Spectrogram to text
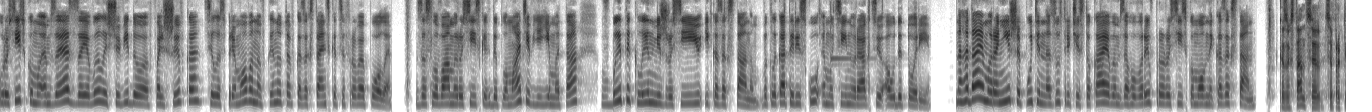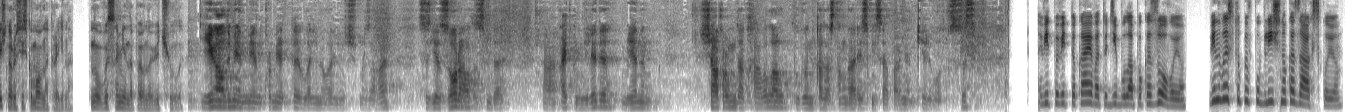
У російському МЗС заявили, що відео фальшивка цілеспрямовано вкинута в казахстанське цифрове поле. За словами російських дипломатів, її мета вбити клин між Росією і Казахстаном, викликати різку емоційну реакцію аудиторії. Нагадаємо, раніше Путін на зустрічі з Токаєвим заговорив про російськомовний Казахстан. Казахстан це, це практично російськомовна країна. Ну, ви самі напевно відчули. ең алдымен мен құрметті владимир владимирович мырзаға сізге зор алғысымды а, айтқым келеді менің шақыруымды қабыл алып бүгін қазақстанға ресми сапармен келіп отырсыз Відповідь Токаєва тоді була показовою. Він виступив публічно казахською.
